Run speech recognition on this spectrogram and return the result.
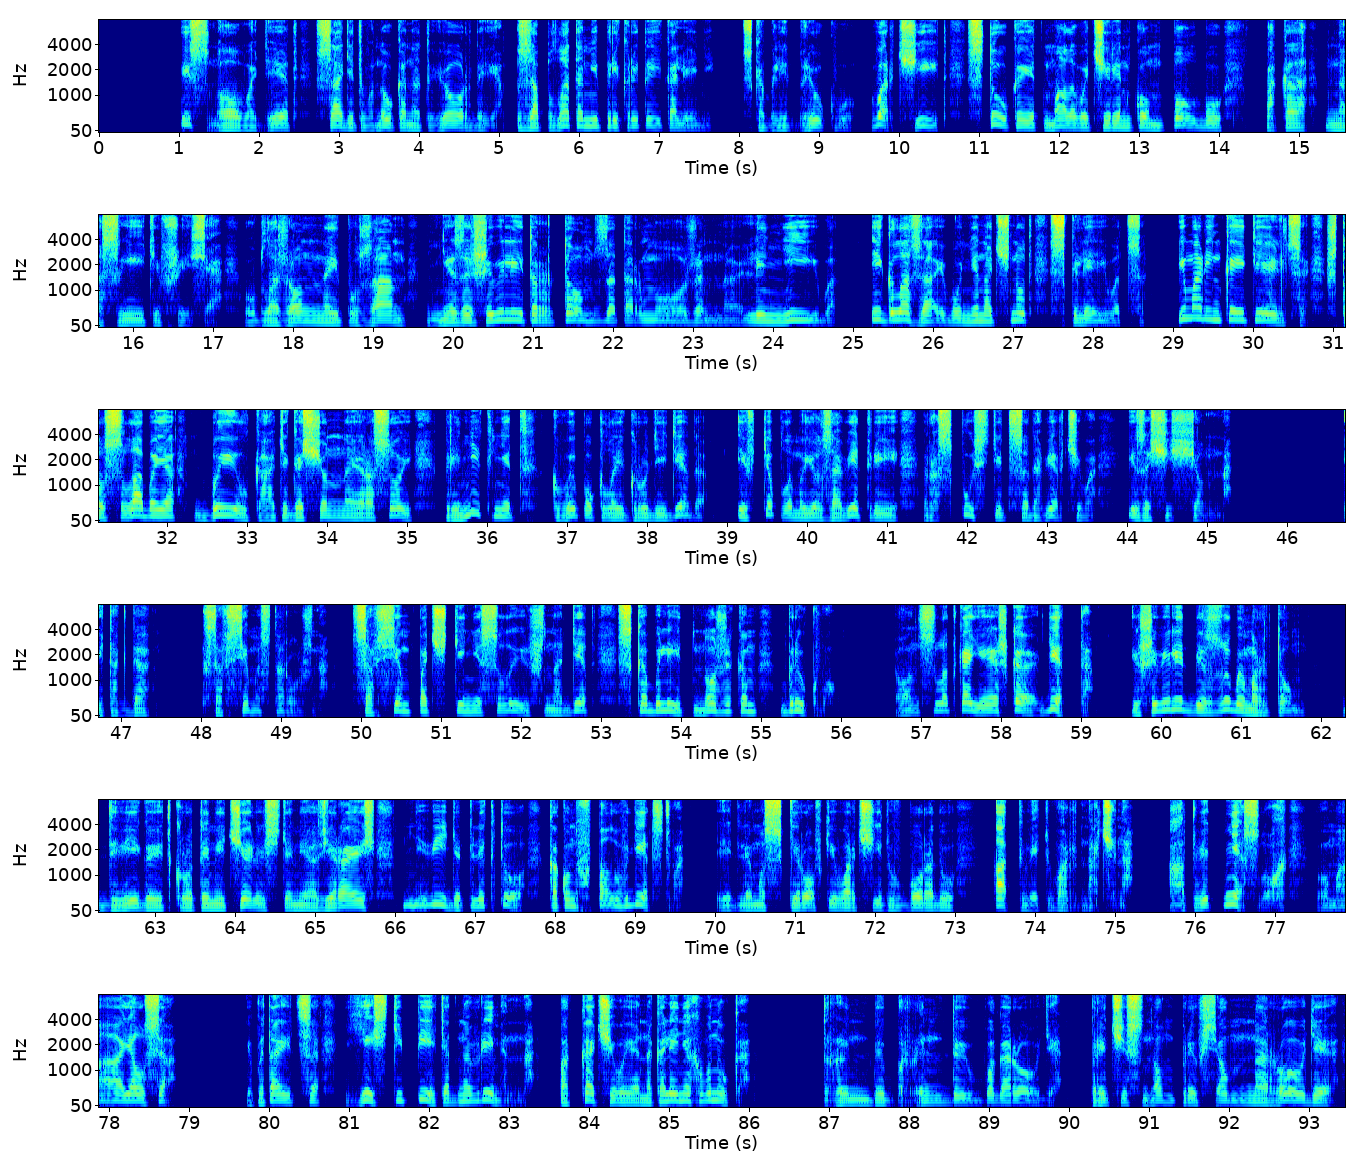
И снова дед садит внука на твердые, заплатами прикрытые колени, скоблит брюкву, ворчит, стукает малого черенком по лбу, пока насытившийся, ублаженный пузан не зашевелит ртом заторможенно, лениво, и глаза его не начнут склеиваться, и маленькое тельце, что слабая былка, отягощенная росой, приникнет к выпуклой груди деда и в теплом ее заветрии распустится доверчиво, и защищенно. И тогда совсем осторожно, совсем почти неслышно дед скоблит ножиком брюкву. Он сладкоежка, дед-то, и шевелит беззубым ртом, двигает крутыми челюстями, озираясь, не видит ли кто, как он впал в детство, и для маскировки ворчит в бороду «Ответь, Варначина! Ответь, не слух! Умаялся!» и пытается есть и петь одновременно, покачивая на коленях внука. Трынды-брынды в огороде, при честном при всем народе.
